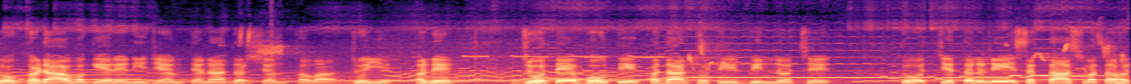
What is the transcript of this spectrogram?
તો ઘડા વગેરેની જેમ તેના દર્શન થવા જોઈએ. અને જો તે ભૌતિક પદાર્થોથી ભિન્ન છે, તો ચેતનની સત્તા સ્વતઃ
